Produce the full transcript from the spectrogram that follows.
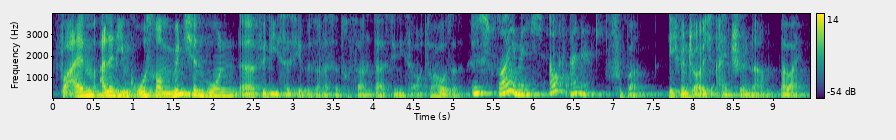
Vor allem alle, die im Großraum München wohnen, äh, für die ist das hier besonders interessant. Da ist Denise auch zu Hause. Ich freue mich auf alle. Super. Ich wünsche euch einen schönen Abend. Bye bye.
